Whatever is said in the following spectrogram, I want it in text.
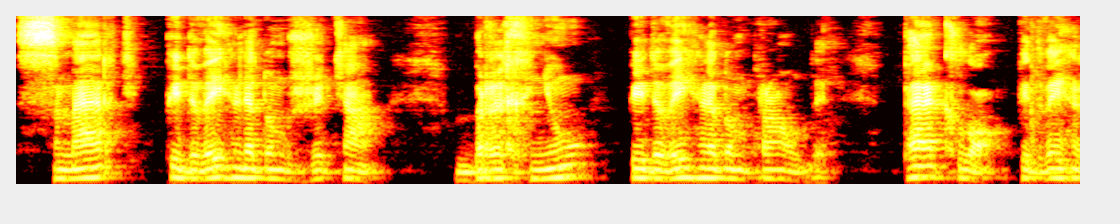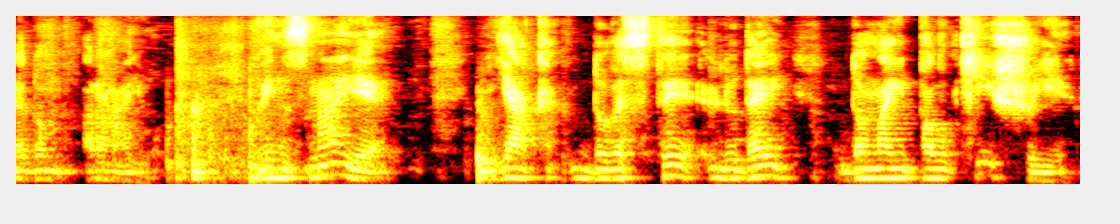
смерть під виглядом життя, брехню під виглядом правди, пекло під виглядом раю. Він знає, як довести людей до найпалкішої,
